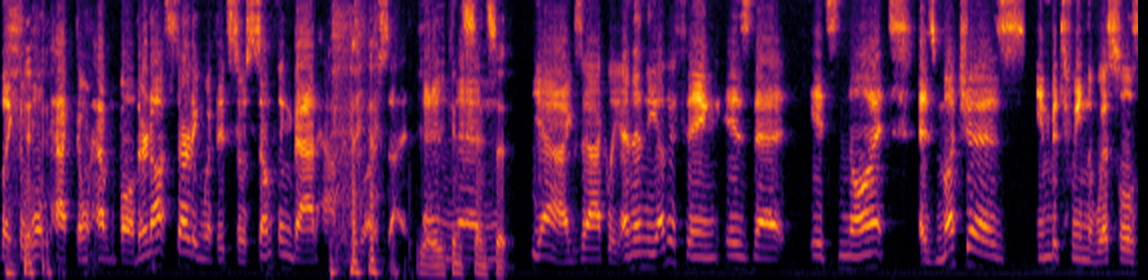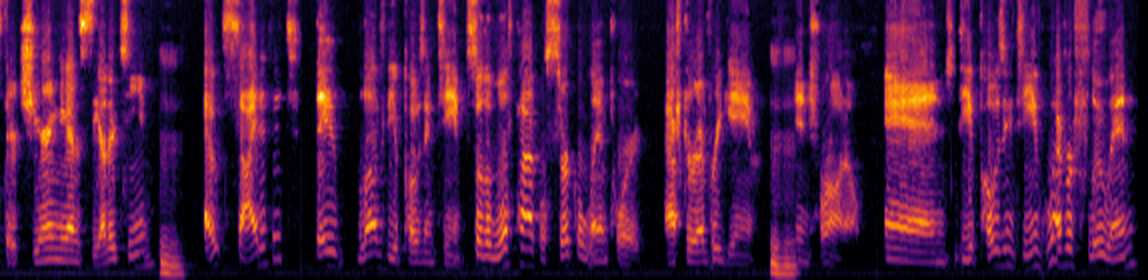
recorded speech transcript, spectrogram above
like the wolfpack don't have the ball they're not starting with it so something bad happened to our side Yeah, you can sense it. yeah exactly and then the other thing is that it's not as much as in between the whistles they're cheering against the other team Mm. outside of it, they love the opposing team. So the Wolfpack will circle Lamport after every game Mhm. in Toronto. And the opposing team, whoever flew in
